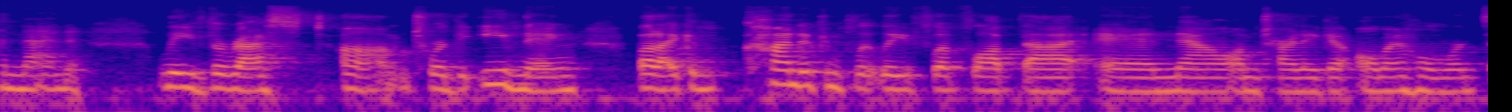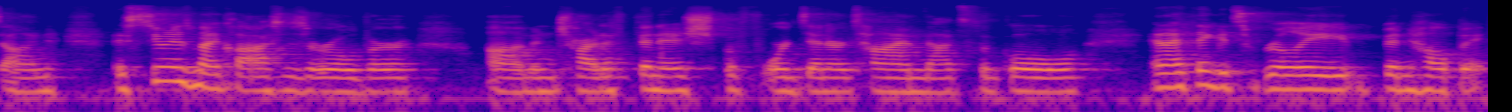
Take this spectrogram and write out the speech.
and then leave the rest um, toward the evening. But I can kind of completely flip flop that. And now I'm trying to get all my homework done as soon as my classes are over um, and try to finish before dinner time. That's the goal. And I think it's really been helping,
